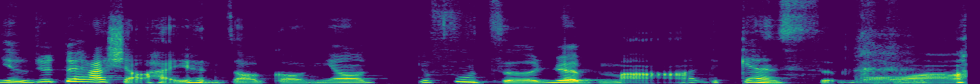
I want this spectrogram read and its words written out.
也就对她小孩也很糟糕。你要就负责任嘛，在干什么啊？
